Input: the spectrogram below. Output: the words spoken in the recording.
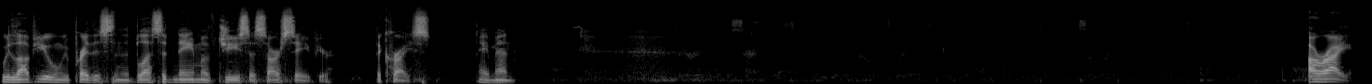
We love you and we pray this in the blessed name of Jesus, our Savior, the Christ. Amen. All right.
